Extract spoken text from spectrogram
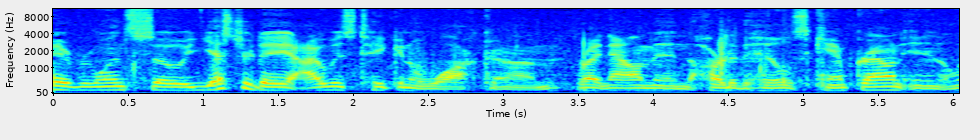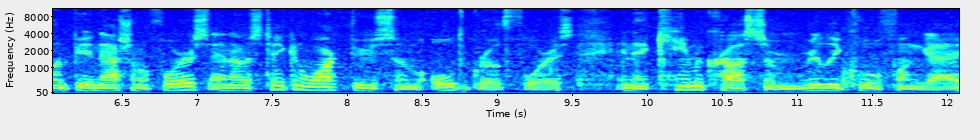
Hey everyone, so yesterday I was taking a walk. Um, right now I'm in the Heart of the Hills campground in Olympia National Forest and I was taking a walk through some old growth forest and I came across some really cool fungi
